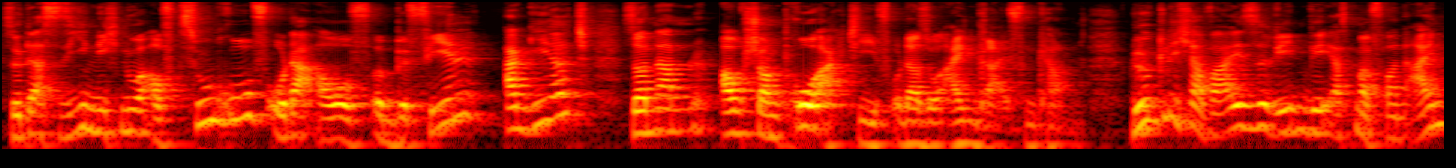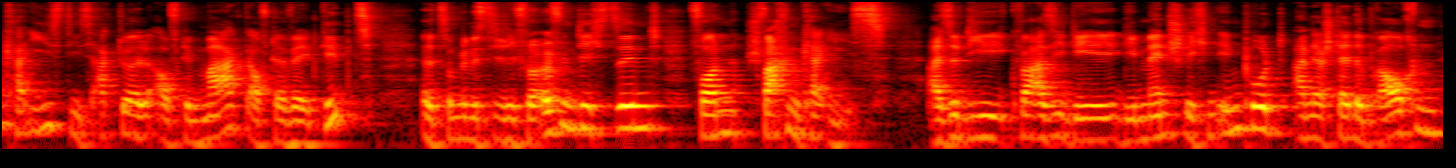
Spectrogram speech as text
sodass sie nicht nur auf Zuruf oder auf Befehl agiert, sondern auch schon proaktiv oder so eingreifen kann. Glücklicherweise reden wir erstmal von allen KIs, die es aktuell auf dem Markt, auf der Welt gibt, äh, zumindest die, die veröffentlicht sind, von schwachen KIs. Also die quasi die menschlichen Input an der Stelle brauchen,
